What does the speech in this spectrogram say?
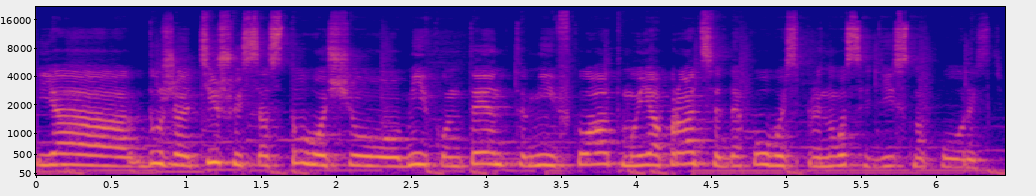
Я дуже тішуся з того, що мій контент, мій вклад, моя праця для когось приносить дійсно користь.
